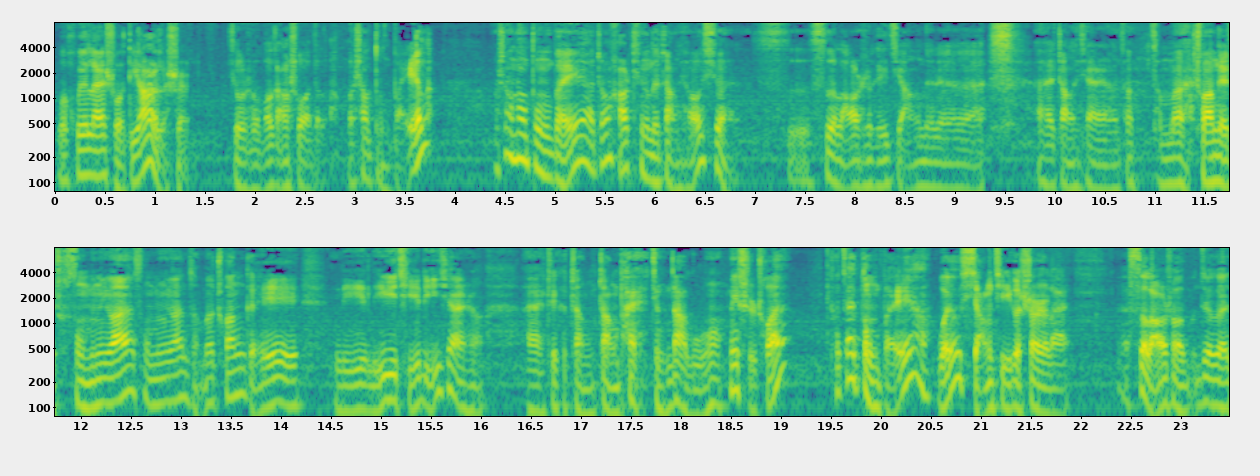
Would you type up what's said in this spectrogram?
我回来说第二个事儿，就是我刚说的了，我上东北了。我上趟东北啊，正好听的张小轩四四老师给讲的这个。哎，张先生怎怎么传给宋明元？宋明元怎么传给李李玉琦李先生？哎，这个张张派京大鼓没失传。可在东北啊，我又想起一个事儿来。四老说，这个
